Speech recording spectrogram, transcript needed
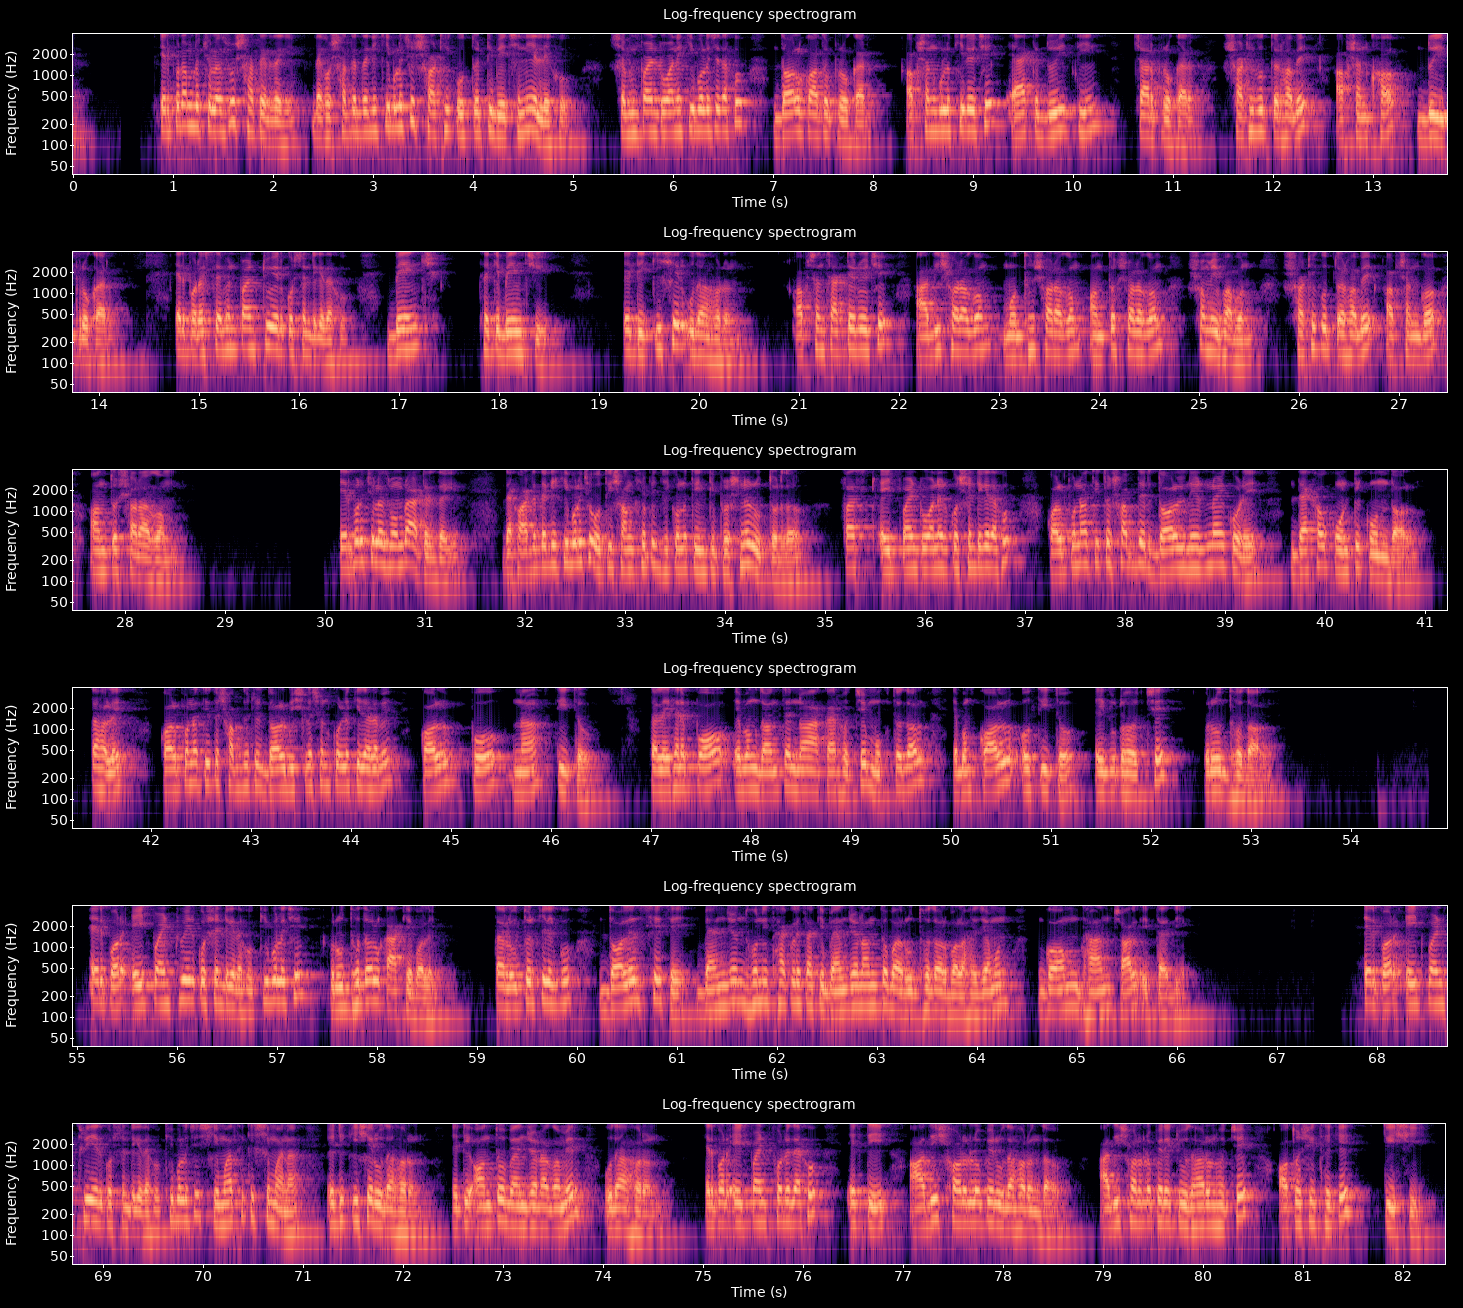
এরপর আমরা চলে আসব সাতের দাগে। দেখো, সাতের দাগে কী বলেছে? সঠিক উত্তরটি বেছে নিয়ে লেখো। সেভেন পয়েন্ট ওয়ানে কী বলেছে দেখো? দল কত প্রকার? অপশানগুলো কী রয়েছে? এক, দুই, তিন, চার প্রকার। সঠিক উত্তর হবে অপশান খ, দুই প্রকার। এরপরে সেভেন পয়েন্ট টু এর কোশ্চেনটিকে দেখো। বেঞ্চ থেকে বেঞ্চি, এটি কিসের উদাহরণ? অপশান চারটে রয়েছে, আদি স্বরাগম মধ্য স্বরাগম অন্তঃস্বরাগম সমীভাবন। সঠিক উত্তর হবে অপশান গ অন্তঃস্বরাগম এরপরে চলে আসব আমরা আটের দাগে। দেখো, আটের দাগে কী বলেছে? অতি সংক্ষেপে যে কোনো তিনটি প্রশ্নের উত্তর দাও। ফার্স্ট এইট পয়েন্ট ওয়ানের কোশ্চেনটিকে দেখো। কল্পনাতীত শব্দের দল নির্ণয় করে দেখাও কোনটি কোন দল। তাহলে কল্পনাতীত শব্দটির দল বিশ্লেষণ করলে কী দাঁড়াবে? কল পো না তিত তাহলে এখানে প এবং দন্তের ন আকার হচ্ছে মুক্ত দল এবং কল ও তিত এই দুটো হচ্ছে রুদ্ধ দল। এরপর এইট পয়েন্ট টু এর কোশ্চেনটিকে দেখো, কী বলেছে? রুদ্ধ দল কাকে বলে? তাহলে উত্তর কী লিখব? দলের শেষে ব্যঞ্জন ধ্বনি থাকলে তাকে ব্যঞ্জনান্ত বা রুদ্ধ দল বলা হয়, যেমন গম, ধান, চাল ইত্যাদি। এরপর এইট পয়েন্ট থ্রি এর কোশ্চেনটিকে দেখো। কি বলেছে? সীমা থেকে সীমানা, এটি কিসের উদাহরণ? এটি অন্তঃব্যঞ্জনাগমের উদাহরণ। এরপর এইট পয়েন্ট ফোরে দেখো, একটি আদি স্বরলোপের উদাহরণ দাও। আদি স্বরলোপের একটি উদাহরণ হচ্ছে, অতসী থেকে তিসি।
